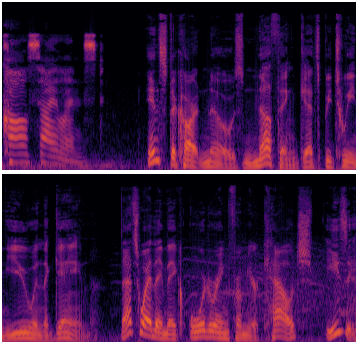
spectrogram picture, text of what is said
Call silenced. Instacart knows nothing gets between you and the game. That's why they make ordering from your couch easy.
